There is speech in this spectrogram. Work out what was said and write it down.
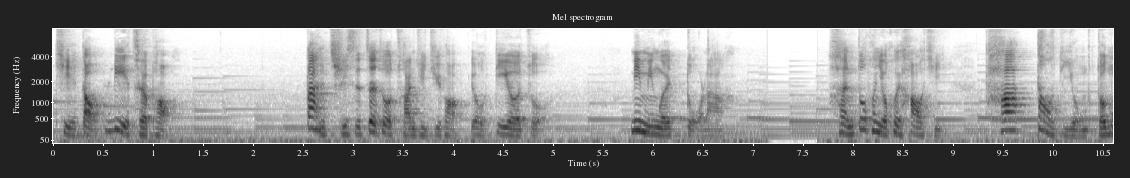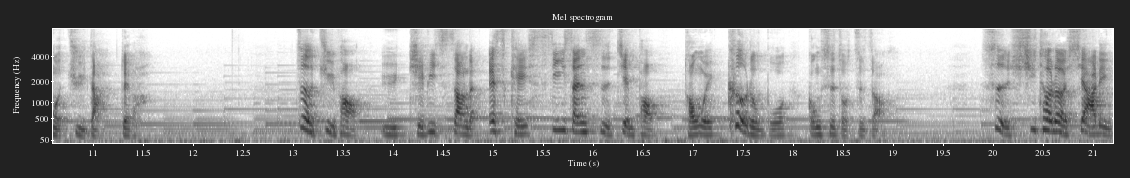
铁道列车炮。但其实这座传奇巨炮有第二座，命名为朵拉。很多朋友会好奇，它到底有多么巨大，对吧？这巨炮与铁壁之上的 SK C 三四舰炮同为克虏伯公司所制造，是希特勒下令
